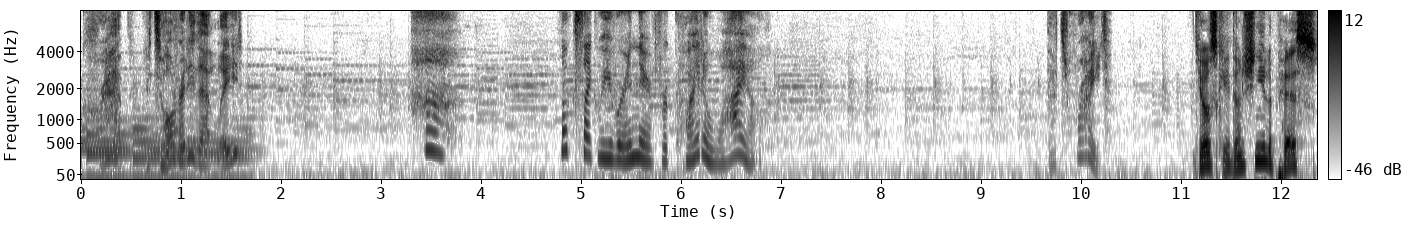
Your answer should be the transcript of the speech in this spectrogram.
Crap, it's already that late? Huh. Looks like we were in there for quite a while. That's right. Yosuke, don't you need a piss?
